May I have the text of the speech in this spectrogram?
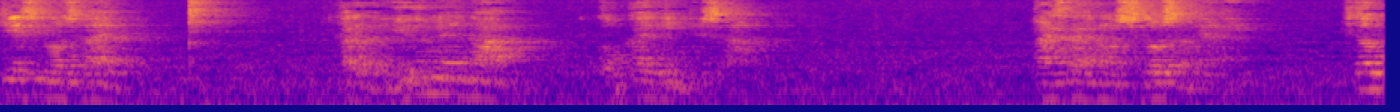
キリストの時代彼は有名な国会議員でしたパレスタイの指導者であり人々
